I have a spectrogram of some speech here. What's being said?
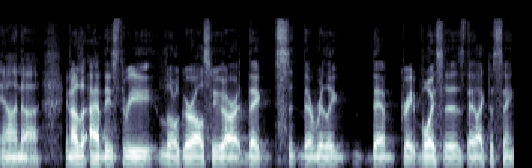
And, uh, you know, I have these three little girls who are, they, they're really they have great voices. They like to sing.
